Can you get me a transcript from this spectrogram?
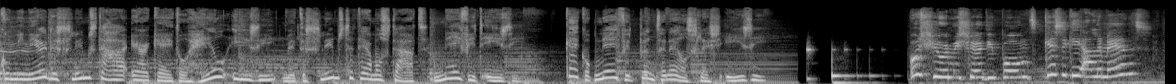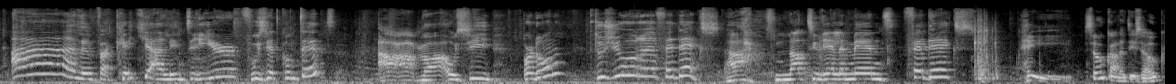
Combineer de slimste HR-ketel heel easy met de slimste thermostaat Nefit Easy. Kijk op nefit.nl slash easy. Bonjour, monsieur Dupont. Qu'est-ce qui element? Ah, le pakketje à l'intérieur. Vous êtes content? Ah, maar aussi... Pardon? Toujours uh, FedEx. Ah, natuurelement. FedEx. hey, zo kan het dus ook.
